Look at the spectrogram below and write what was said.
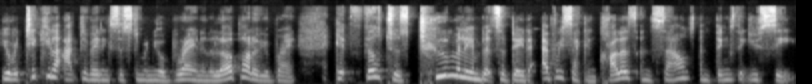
Your reticular activating system in your brain, in the lower part of your brain, it filters 2 million bits of data every second, colors and sounds and things that you see.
